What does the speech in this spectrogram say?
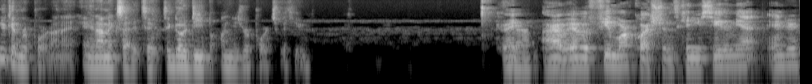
you can report on it. And I'm excited to, to go deep on these reports with you. Great. Yeah. All right, we have a few more questions. Can you see them yet, Andrew?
